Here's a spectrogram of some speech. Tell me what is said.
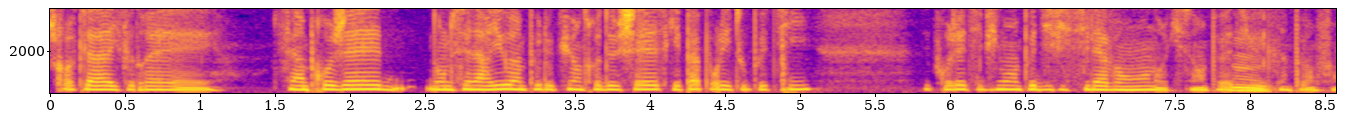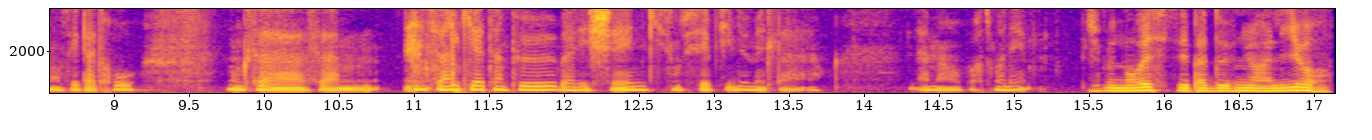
Je crois que là, il faudrait. C'est un projet dont le scénario est un peu le cul entre deux chaises, qui est pas pour les tout petits. Des projets typiquement un peu difficiles à vendre, qui sont un peu adultes, un peu enfants, c'est pas trop. Donc ça, ça, ça inquiète un peu bah, les chaînes qui sont susceptibles de mettre la, la main au porte-monnaie. Je me demandais si c'était pas devenu un livre.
